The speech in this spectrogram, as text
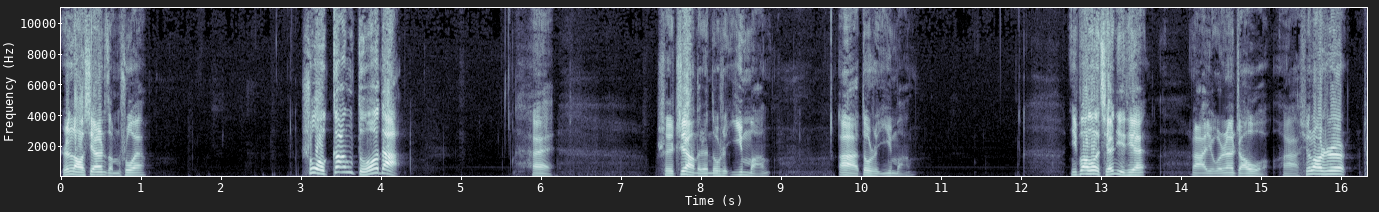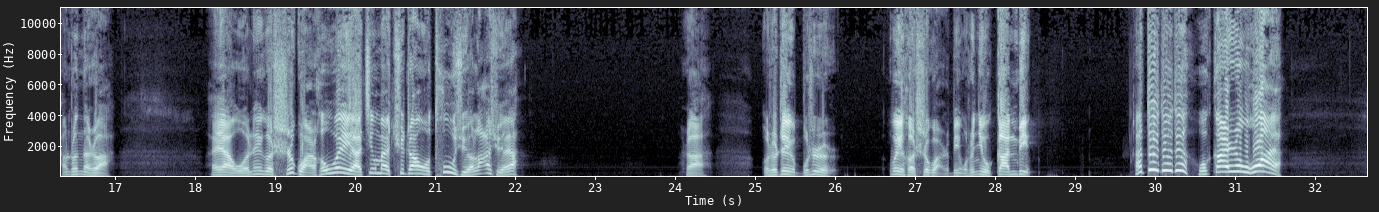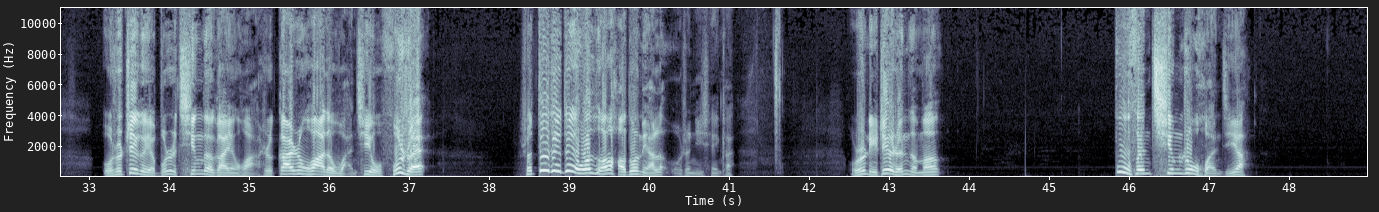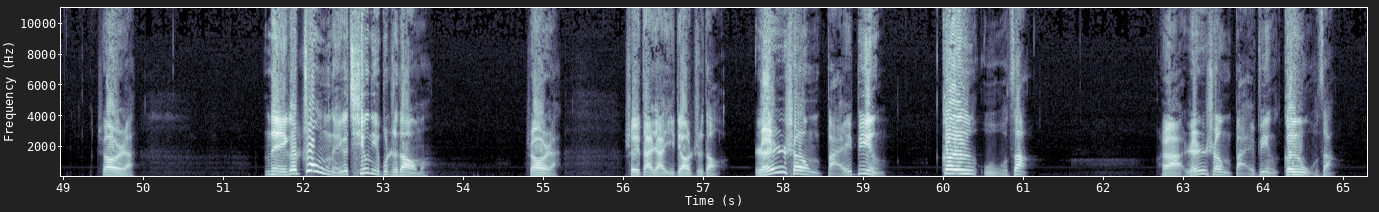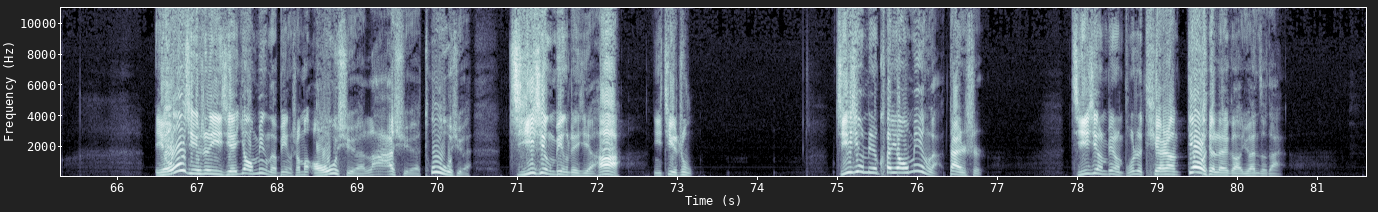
任老先生怎么说呀？说我刚得的。哎。所以这样的人都是一盲，啊，都是一盲。你包括前几天，啊，有个人来找我，啊，徐老师，长春的是吧？哎呀，我那个食管和胃啊，静脉曲张，我吐血拉血呀，是吧？我说这个不是胃和食管的病，我说你有肝病，啊，对对对，我肝硬化呀。我说这个也不是轻的肝硬化，是肝硬化的晚期有腹水。说对对对，我得了好多年了。我说你先看，我说你这个人怎么不分轻重缓急啊？是不是？哪个重哪个轻你不知道吗？是不是？所以大家一定要知道，人生百病根五脏，是吧？人生百病根五脏。尤其是一些要命的病，什么呕血、拉血、吐血，急性病这些哈，你记住，急性病快要命了。但是，急性病不是天上掉下来个原子弹，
